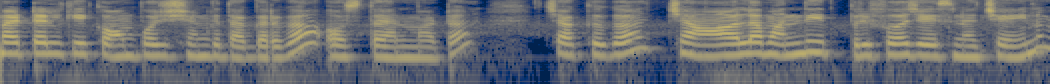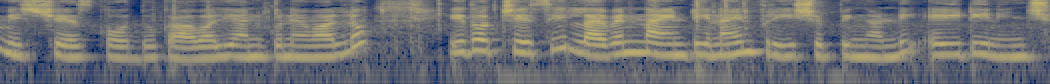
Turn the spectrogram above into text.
మెటల్కి కాంపోజిషన్కి దగ్గరగా వస్తాయన్నమాట. చక్కగా చాలామంది ప్రిఫర్ చేసిన చైన్ మిస్ చేసుకోవద్దు కావాలి అనుకునే వాళ్ళు. ఇది వచ్చేసి eleven ninety nine free shipping అండి eighteen inch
